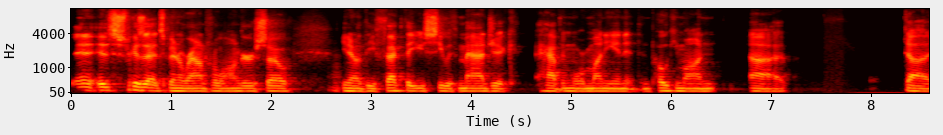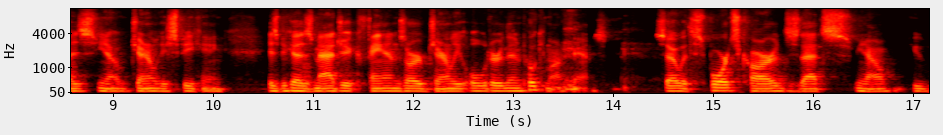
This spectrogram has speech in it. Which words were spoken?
it's because it's been around for longer. So, you know, the effect that you see with Magic having more money in it than Pokemon uh, does, you know, generally speaking, is because Magic fans are generally older than Pokemon fans. So with sports cards, that's you know you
